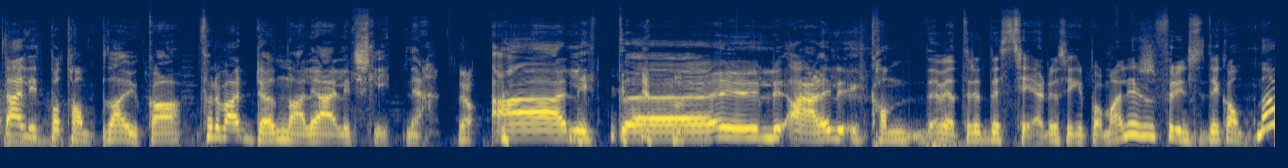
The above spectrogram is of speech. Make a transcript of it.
Det er litt på tampen av uka. For å være dønn ærlig, jeg er litt sliten, jeg. Ja. Er litt uh, er det, kan, vet dere, Det ser dere sikkert på meg, litt frynset frynsete i kantene.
